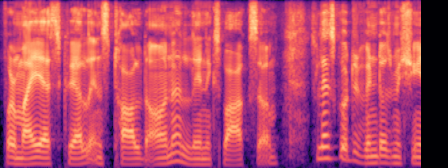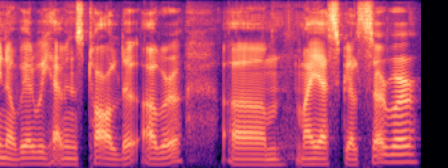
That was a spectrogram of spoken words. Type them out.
for MySQL installed on a Linux box. so let's go to Windows machine uh, where we have installed our um, MySQL server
